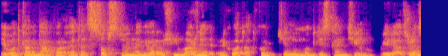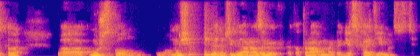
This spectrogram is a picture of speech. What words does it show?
И вот когда это, собственно говоря, очень важно, это переход от континуума к дисконтинууму или от женского а, к мужскому. Мужчина – это всегда разрыв, это травма, это несходимость.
